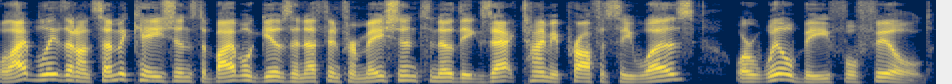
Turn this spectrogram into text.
Well, I believe that on some occasions the Bible gives enough information to know the exact time a prophecy was or will be fulfilled.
